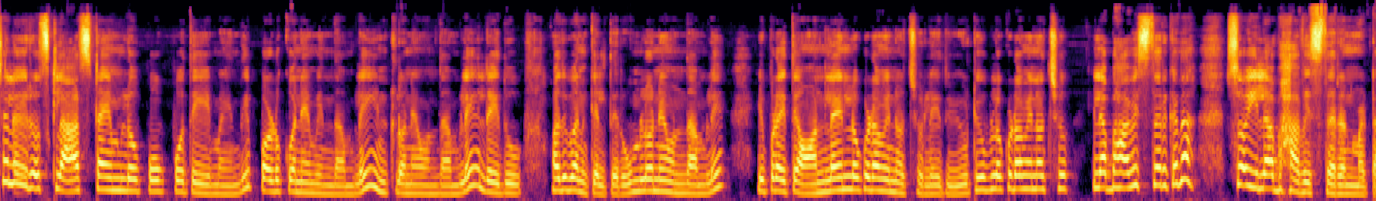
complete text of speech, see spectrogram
చలో ఈరోజు క్లాస్ టైంలో పోకపోతే ఏమైంది? పడుకొనే విందాంలే ఇంట్లోనే ఉందాంలే లేదు మధుబనికి వెళ్తే రూమ్లోనే ఉందాంలే. ఇప్పుడైతే ఆన్లైన్లో కూడా వినొచ్చు లేదు యూట్యూబ్లో కూడా వినొచ్చు. ఇలా భావిస్తారు కదా? సో ఇలా భావిస్తారనమాట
